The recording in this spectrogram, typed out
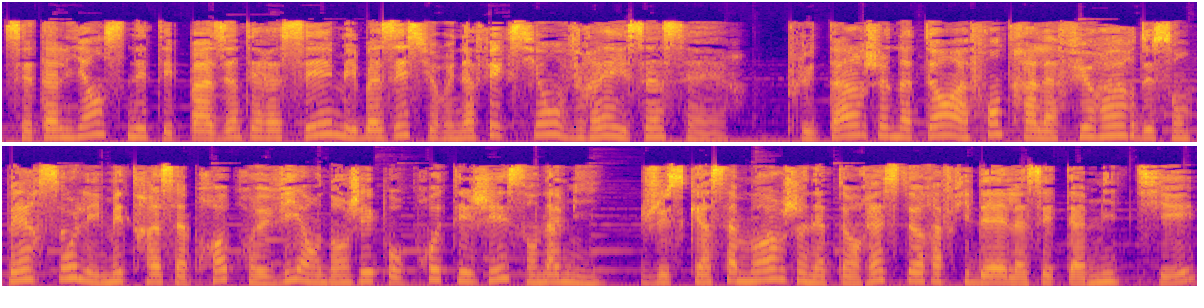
Cette alliance n'était pas intéressée mais basée sur une affection vraie et sincère. Plus tard Jonathan affrontera la fureur de son père Saul et mettra sa propre vie en danger pour protéger son ami. Jusqu'à sa mort Jonathan restera fidèle à cette amitié,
